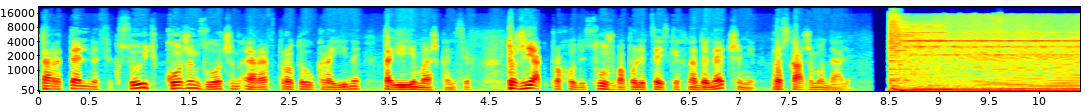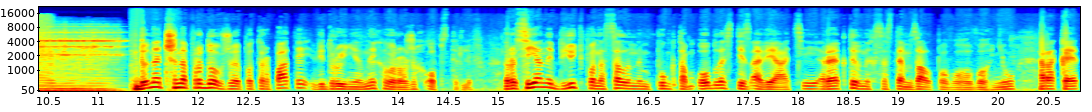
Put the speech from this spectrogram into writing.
та ретельно фіксують кожен злочин РФ проти України та її мешканців. Тож як проходить служба поліцейських на Донеччині, розкажемо далі. Донеччина продовжує потерпати від руйнівних ворожих обстрілів. Росіяни б'ють по населеним пунктам області з авіації, реактивних систем залпового вогню, ракет,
